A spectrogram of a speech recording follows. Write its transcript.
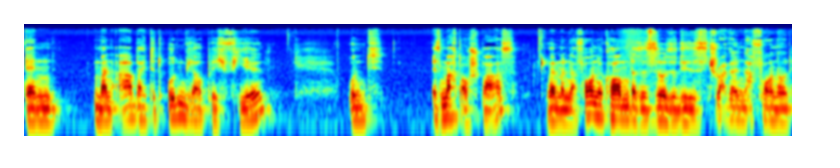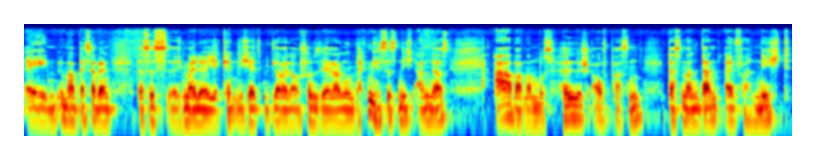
denn man arbeitet unglaublich viel und es macht auch Spaß, wenn man nach vorne kommt. Das ist so, so dieses Struggle nach vorne und ey, immer besser werden. Das ist, ich meine, ihr kennt mich jetzt mittlerweile auch schon sehr lange und bei mir ist es nicht anders. Aber man muss höllisch aufpassen, dass man dann einfach nicht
